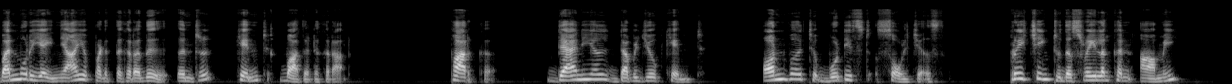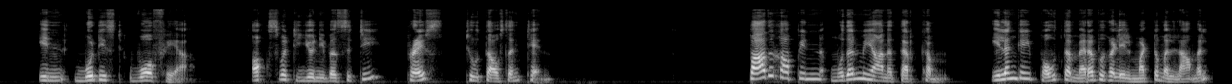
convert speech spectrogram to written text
வன்முறையை நியாயப்படுத்துகிறது என்று கென்ட் வாதிடுகிறார். பார்க்க. Daniel W Kent onward Buddhist soldiers preaching to the Sri Lankan army in Buddhist warfare. Oxford University Press two thousand ten பாதுகாப்பின் முதன்மையான தர்க்கம் இலங்கை பௌத்த மரபுகளில் மட்டுமல்லாமல்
